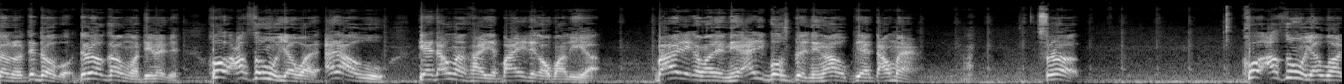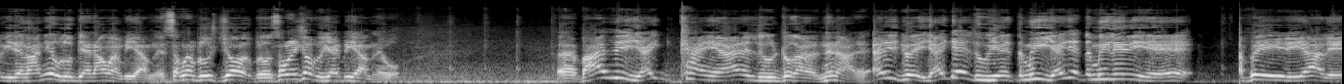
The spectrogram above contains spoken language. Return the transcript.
လောက်တော့ TikTok ပေါ့ TikTok အကောင့်မှာတင်လိုက်တယ်ဟိုအောက်ဆုံးကိုရောက်သွားတယ်အဲ့ဒါကိုပြန်တောင်းမှန်ခိုင်းတယ်ပါရိုက်တဲ့ကောင်မလေးကပါရိုက်တဲ့ကောင်မလေးနေအဲ့ဒီ post တွေနေငါ့ကိုပြန်တောင်းမှန်ဆိုတော့ ဟိုအောက်ဆုံးကိုရောက်သွားပြီတဲ့ငါနေ့ကိုလို့ပြန်တောင်းမှန်ပေးရမလဲ second blow shot ဘယ်လို second shot ဘယ်လိုရိုက်ပေးရမလဲပေါ့အဲဘာဖြစ်ရိုက်ခံရတဲ့လူတို့ကတော့နင့်နာတယ်အဲ့ဒီတွေ့ရိုက်တဲ့လူရဲ့သမီးရိုက်တဲ့သမီးလေးတွေရဲ့အဖေတွေကလေ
